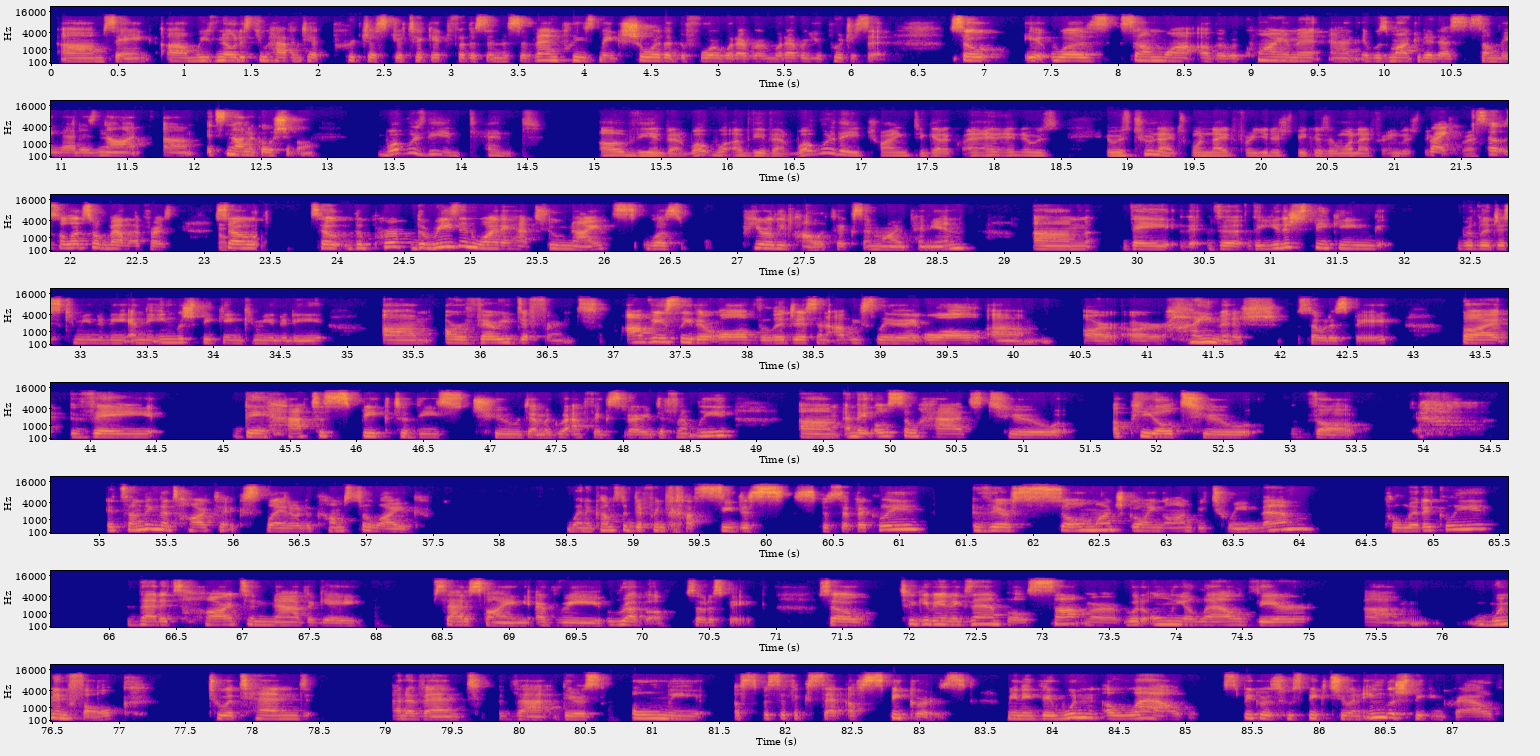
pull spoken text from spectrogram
um, saying, um, we've noticed you haven't yet purchased your ticket for this in this event. Please make sure that before whatever and whatever you purchase it. So it was somewhat of a requirement and it was marketed as something that is not, um, it's non-negotiable. What was the intent of the event? What, what, of the event? What were they trying to get? And, and, it was it was two nights, one night for Yiddish speakers and one night for English speakers. Right. right? So so let's talk about that first. Okay. So so the per the reason why they had two nights was purely politics, in my opinion. Um, they the the Yiddish speaking religious community and the English speaking community um, are very different. Obviously, they're all religious, and obviously they all um, are are Heimish, so to speak. But they they had to speak to these two demographics very differently. Um, and they also had to appeal to the, it's something that's hard to explain when it comes to like, when it comes to different Hasidus specifically, there's so much going on between them politically that it's hard to navigate satisfying every rebbe, so to speak. So to give you an example, Satmar would only allow their um, women folk to attend an event that there's only a specific set of speakers, meaning they wouldn't allow speakers who speak to an English speaking crowd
